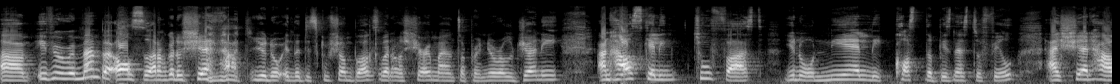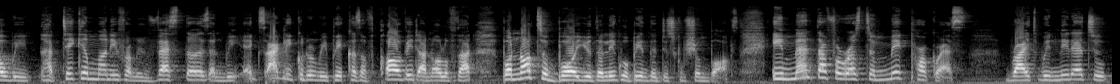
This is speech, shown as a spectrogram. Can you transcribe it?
um, if you remember also, and I'm going to share that, you know, in the description box when I was sharing my entrepreneurial journey and how scaling too fast, you know, nearly cost the business to fail. I shared how we had taken money from investors and we exactly couldn't repay because of COVID and all of that. But not to bore you, the link will be in the description box. It meant that for us to make progress, right? We needed to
